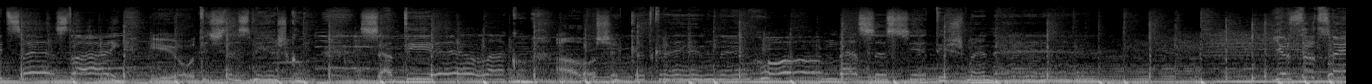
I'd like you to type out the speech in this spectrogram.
Skupit sve stvari i otić sa smješkom Sad ti je lako, a loše kad krene Onda se sjetiš mene. Jer srce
